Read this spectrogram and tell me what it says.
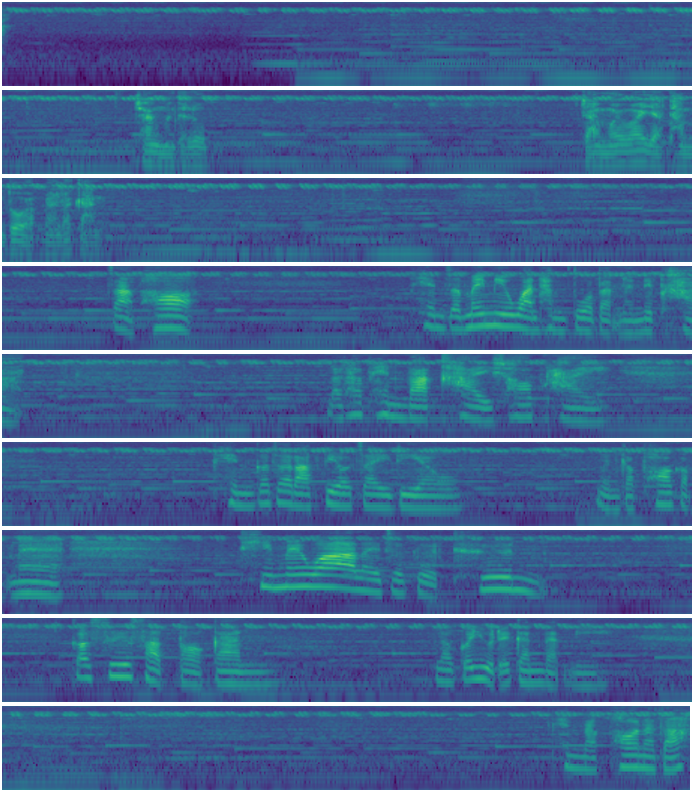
ช่างมันเถอะลูกจำไว้ว่าอย่าทำตัวแบบนั้นแล้วกัน จ้ะพ่อ เพนจะไม่มีวันทำตัวแบบนั้นเด็ดขาด แล้วถ้าเพนรักใครชอบใคร เพนก็จะรักเดียวใจเดียว เหมือนกับพ่อกับแม่ ที่ไม่ว่าอะไรจะเกิดขึ้น ก็ซื่อสัตย์ต่อกัน แล้วก็อยู่ด้วยกันแบบนี้ เพนรักพ่อนะจ๊ะ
